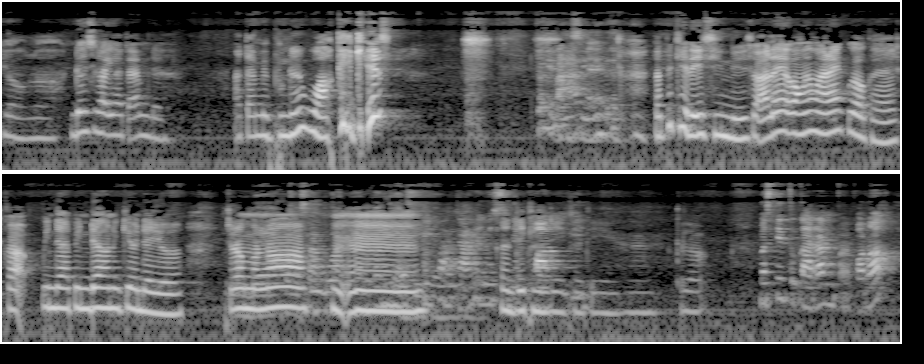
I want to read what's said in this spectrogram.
Ya Allah, udah sila ATM dah. ATM bunda wakil guys. Tapi kira di sini, soalnya uangnya marah aku ya guys, kak pindah-pindah nih kyo ya. Cara mana? Ganti ganti ganti. Telok. Mesti tukaran perkara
